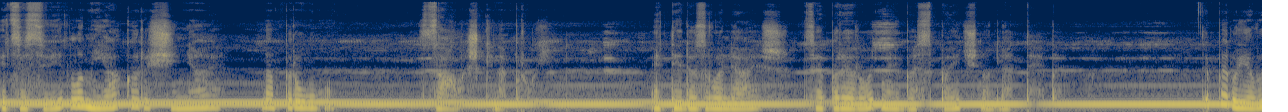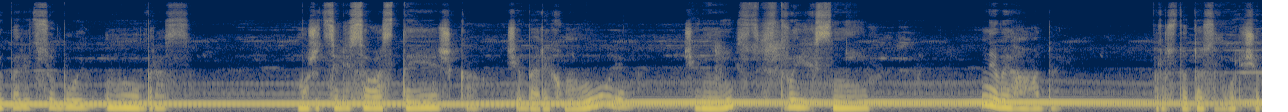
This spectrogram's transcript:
і це світло м'яко розчиняє напругу, залишки напруги. І ти дозволяєш це природно і безпечно для тебе. Тепер уяви перед собою образ. Може, це лісова стежка, чи берег моря, чи місце з твоїх снів. Не вигадуй, просто дозволь, щоб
